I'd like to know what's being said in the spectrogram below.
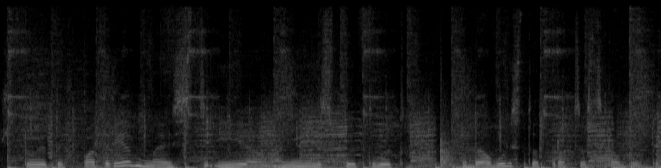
Что это их потребность, и они испытывают удовольствие от процесса работы.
